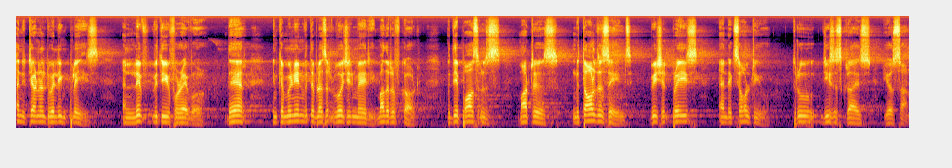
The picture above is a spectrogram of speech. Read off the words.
an eternal dwelling place and live with you forever. There, in communion with the Blessed Virgin Mary, Mother of God, with the apostles, martyrs, with all the saints, we shall praise and exalt you through Jesus Christ, your Son.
